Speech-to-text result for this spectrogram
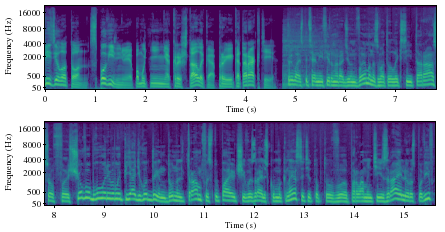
Візілотон сповільнює помутніння кришталика при катаракті. Триває спеціальний ефір на радіо НВ. Мене звати Олексій Тарасов. Що ви обговорювали 5 годин? Дональд Трамп, виступаючи в ізраїльському кнесеті, тобто в парламенті Ізраїлю, розповів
